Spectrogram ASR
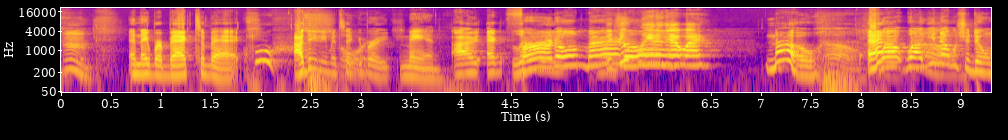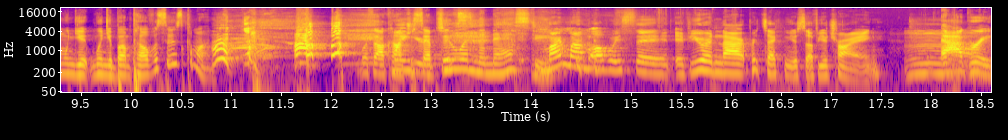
mm. and they were back to back. I didn't even take a break. man, I I- fertile myrtle. Did you plan it that way? No. Oh. And- Well, well, you know what you're doing when you when you bump pelvises. Come on, without When you're contraceptives. doing the nasty. my mom always said, if you're not protecting yourself, you're trying. I agree.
